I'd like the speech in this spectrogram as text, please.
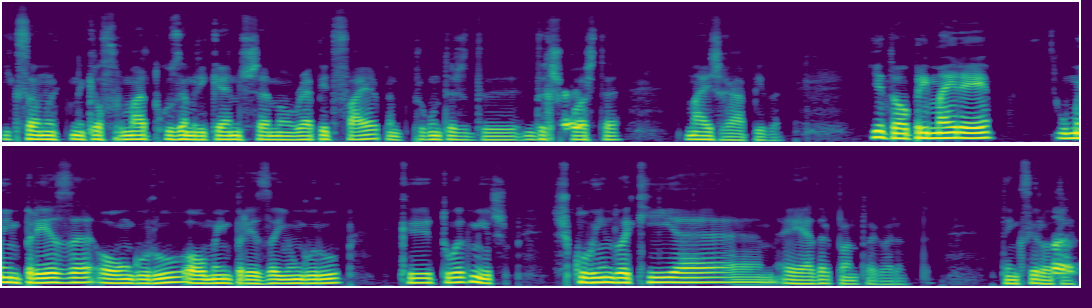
e que são na, naquele formato que os americanos chamam rapid fire, portanto, perguntas de, de resposta mais rápida. E então a primeira é uma empresa ou um guru, ou uma empresa e um guru que tu admires, excluindo aqui a, a Heather, pronto, agora tem que ser outra.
